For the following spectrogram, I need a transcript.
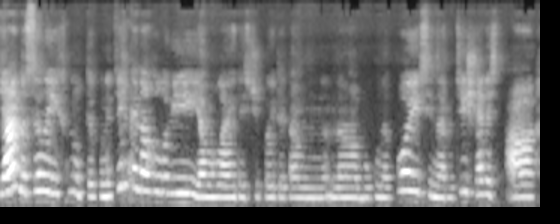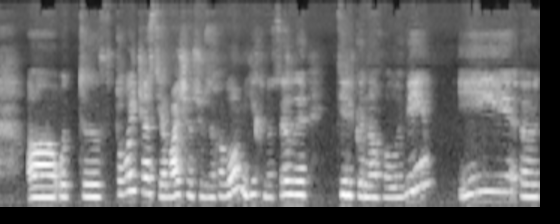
Я носила їх, ну, типу, не тільки на голові, я могла їх десь чіпити там на- на боку на поясі, на руці, ще десь. А, а от е, в той час я бачила, що загалом їх носили тільки на голові, і е,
